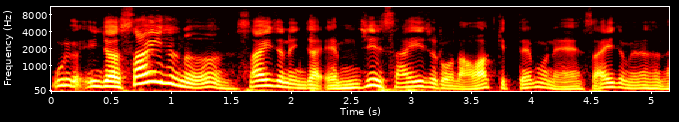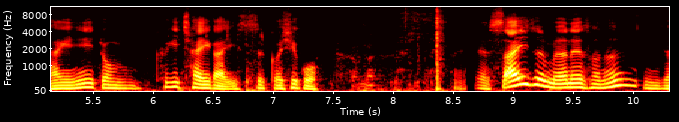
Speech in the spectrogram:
우리가 이제 사이즈는 사이즈는 이제 MG 사이즈로 나왔기 때문에 사이즈 면에서 당연히 좀 크기 차이가 있을 것이고. 예, 사이즈 면에서는 이제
